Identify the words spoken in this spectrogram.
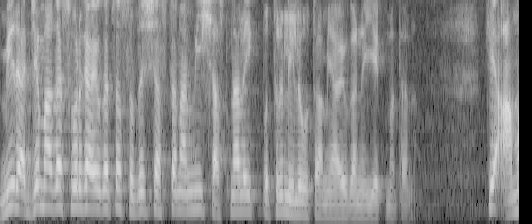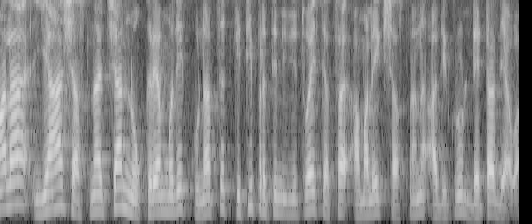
मी राज्य मागासवर्ग आयोगाचा सदस्य असताना मी शासनाला एक पत्र लिहिलं होतं आम्ही आयोगाने एकमतानं. की आम्हाला या शासनाच्या नोकऱ्यांमध्ये कुणाचं किती प्रतिनिधित्व आहे त्याचा आम्हाला एक शासनानं अधिकृत डेटा द्यावा.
